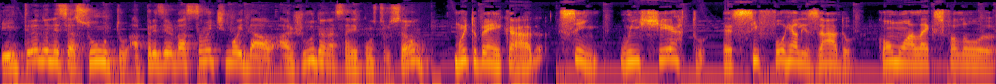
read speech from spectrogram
E entrando nesse assunto, a preservação etimoidal ajuda nessa reconstrução? Muito bem, Ricardo. Sim, o enxerto, eh, se for realizado, como o Alex falou,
